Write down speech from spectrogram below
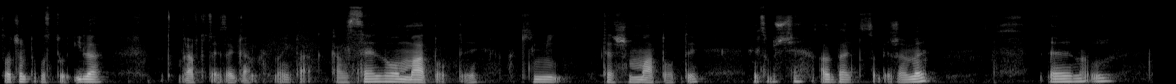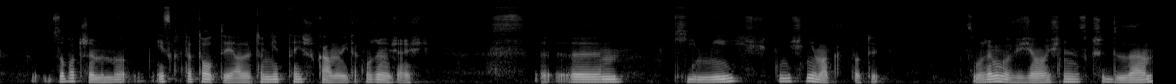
Zobaczymy po prostu ile draft tutaj zagramy. No i tak, Cancelo ma toty, Hakimi też ma toty, więc zobaczcie, Alberto zabierzemy. Yy, no i zobaczymy. No, jest karta toty, ale to nie tutaj szukamy i tak możemy wziąć. Yy, yy, Kimiś, Kimiś nie ma toty. Co możemy go wziąć na skrzydle.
